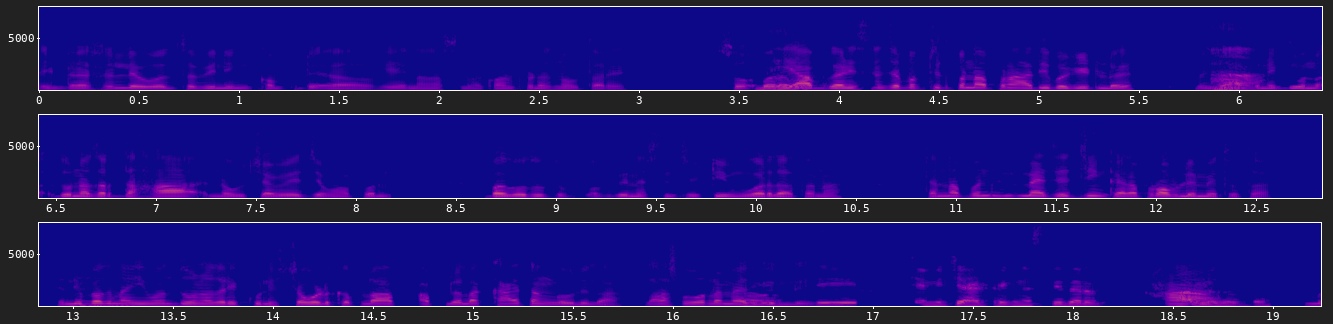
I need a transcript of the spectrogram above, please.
इंटरनॅशनल लेवलचं विनिंग हे कॉन्फिडन्स नव्हता रे. सो. अफगाणिस्तानच्या बाबतीत पण आपण आधी बघितलोय. म्हणजे. आपण दोन हजार दहा नऊच्या वेळेस जेव्हा आपण बघत होतो अफगाणिस्तानची टीम वर जाताना. त्यांना पण मॅचेस जिंकायला प्रॉब्लेम येत होता. त्यांनी बघ ना इव्हन दोन हजार एकोणीसच्या वर्ल्ड कपला आपल्याला काय तंगवलेला? लास्ट ओव्हरला मॅच गेली सेमीची हॅट्रिक नसती तर हा. होतं.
